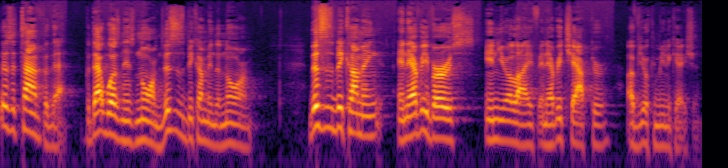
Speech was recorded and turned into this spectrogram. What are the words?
There's a time for that. But that wasn't his norm. This is becoming the norm. This is becoming in every verse in your life, in every chapter of your communication.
